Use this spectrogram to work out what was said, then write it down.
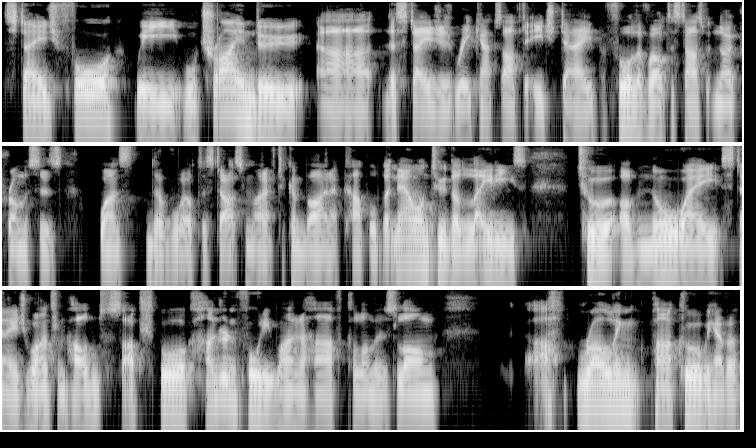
stage four. We will try and do uh, the stages recaps after each day before the Vuelta starts, but no promises once the Vuelta starts. We might have to combine a couple. But now on to the ladies' tour of Norway, stage one from Halden to Sarpsborg, 141 and a half kilometers long uh, rolling parcours, We have a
